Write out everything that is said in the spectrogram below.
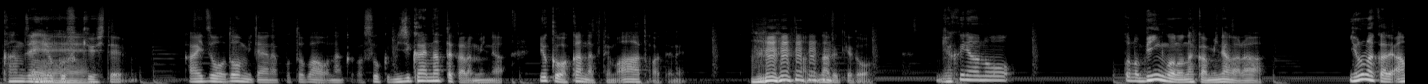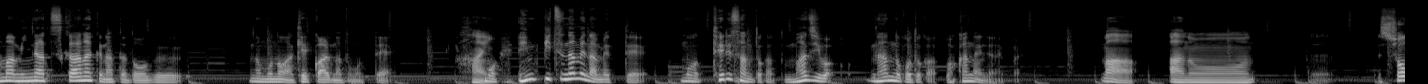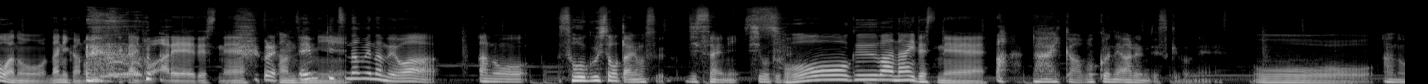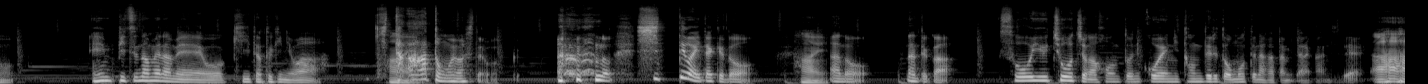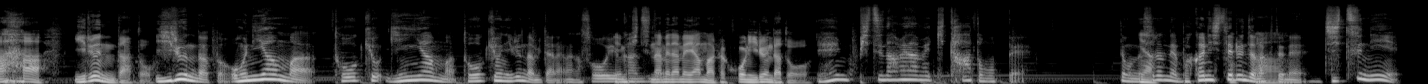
完全によく普及して、解像度みたいな言葉をなんかすごく身近になったからみんなよくわかんなくてもああとかってねなるけど逆にあのこのビンゴの中見ながら世の中であんまみんな使わなくなった道具のものが結構あるなと思って、はい。もう鉛筆なめなめってもうてるさんとかとマジは何のことか分かんないんじゃないこれまあ、あのー昭和の何かの世界のあれですね。これ完全に鉛筆なめなめはあの遭遇したことあります？実際に仕事で遭遇はないですね。あないか僕はねあるんですけどねおー。あの鉛筆なめなめを聞いた時には来たはーと思いましたよ、僕 あの知ってはいたけどはい。あのなんていうかそういう蝶々が本当に公園に飛んでると思ってなかったみたいな感じで。ああ、いるんだと。いるんだと。鬼ヤンマ東京銀ヤンマ東京にいるんだみたいななんかそういう感じで。鉛筆なめなめヤンマーがここにいるんだと。鉛筆なめなめ来たと思って。でもねそれはねバカにしてるんじゃなくてね実に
